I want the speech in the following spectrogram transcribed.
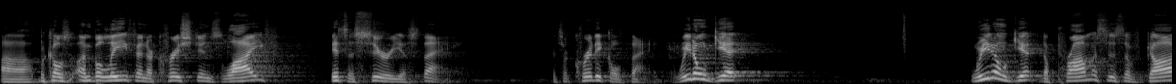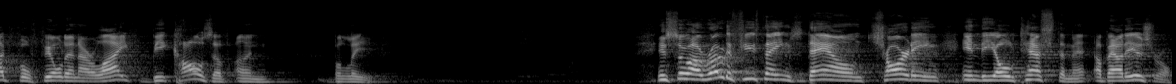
uh, because unbelief in a Christian's life, it's a serious thing. It's a critical thing. We don't get we don't get the promises of God fulfilled in our life because of unbelief. And so I wrote a few things down, charting in the Old Testament about Israel.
